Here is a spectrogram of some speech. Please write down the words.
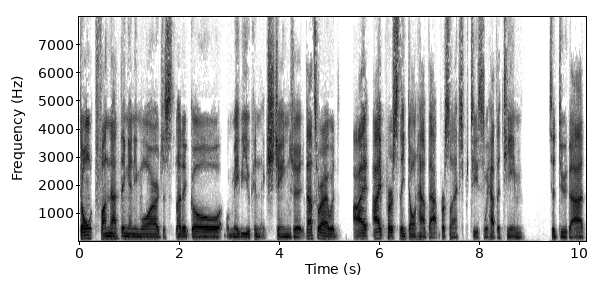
don't fund that thing anymore. Just let it go. Or maybe you can exchange it. That's where I would, I, I personally don't have that personal expertise. We have the team to do that.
